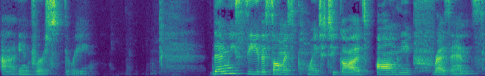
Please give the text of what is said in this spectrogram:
uh, in verse 3. Then we see the psalmist point to God's omnipresence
